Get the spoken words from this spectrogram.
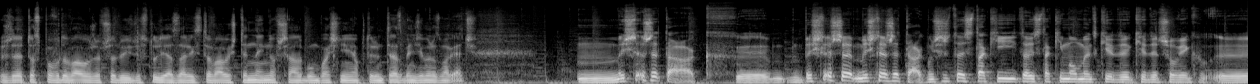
że to spowodowało, że wszedłeś do studia, zarejestrowałeś ten najnowszy album właśnie, o którym teraz będziemy rozmawiać? Myślę, że tak. Y, Myślę, że, myślę, że tak. Myślę, że to jest taki, to jest taki moment, kiedy, kiedy człowiek. y,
